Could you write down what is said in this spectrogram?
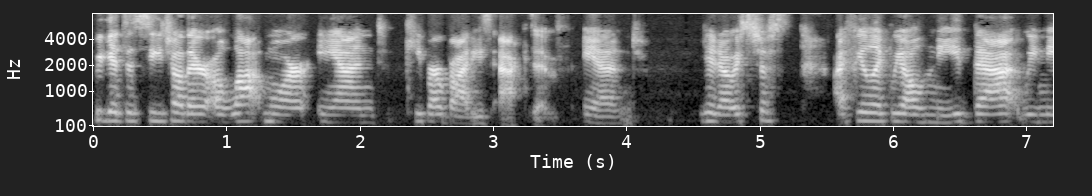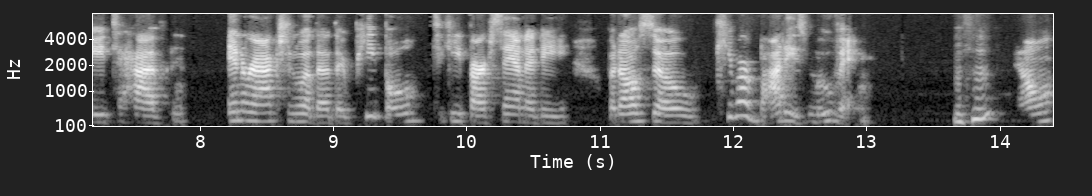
We get to see each other a lot more and keep our bodies active. And you know, it's just I feel like we all need that. We need to have interaction with other people to keep our sanity, but also keep our bodies moving. Mm-hmm. You know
